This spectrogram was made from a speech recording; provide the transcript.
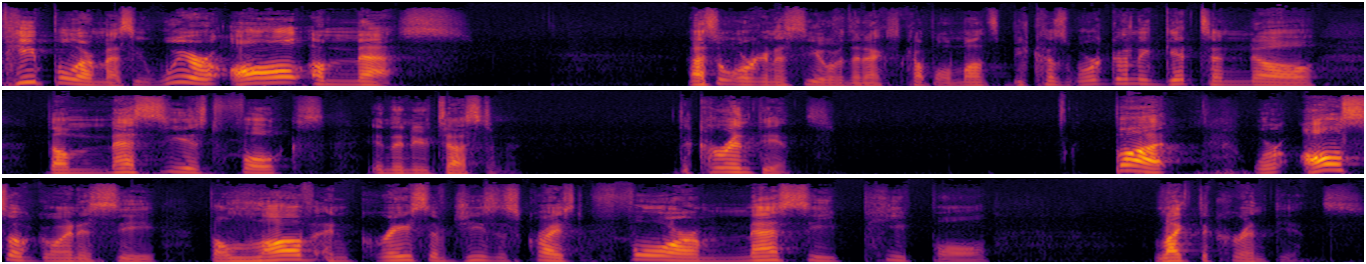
People are messy. We are all a mess. That's what we're going to see over the next couple of months because we're going to get to know the messiest folks in the New Testament, the Corinthians. But we're also going to see the love and grace of Jesus Christ for messy people like the Corinthians.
